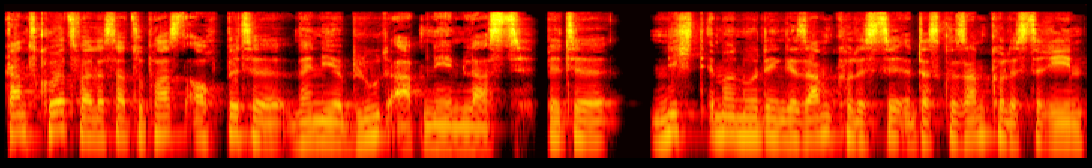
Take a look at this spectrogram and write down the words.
Ganz kurz, weil das dazu passt, auch bitte, wenn ihr Blut abnehmen lasst, bitte nicht immer nur den Gesamtcholester das Gesamtcholesterin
